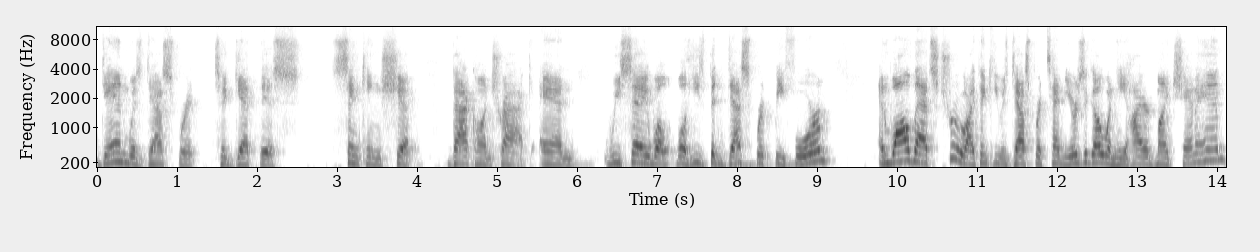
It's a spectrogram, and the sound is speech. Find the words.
Dan was desperate to get this sinking ship back on track. And we say, well, well, he's been desperate before. And while that's true, I think he was desperate 10 years ago when he hired Mike Shanahan.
